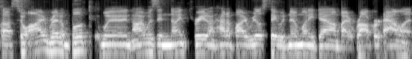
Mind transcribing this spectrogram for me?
Uh, so I read a book when I was in ninth grade on how to buy real estate with no money down by Robert Allen.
